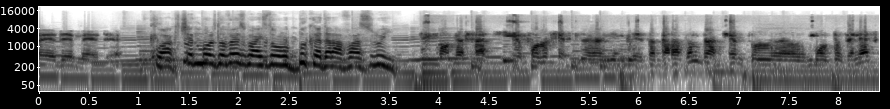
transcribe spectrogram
medie, medie. Cu accent moldovesc, a zis domnul Bâcă de la Vaslui. În conversație folosesc uh, engleză, dar având accentul uh, moldovenesc,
